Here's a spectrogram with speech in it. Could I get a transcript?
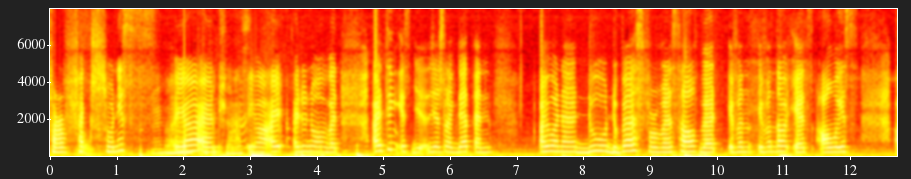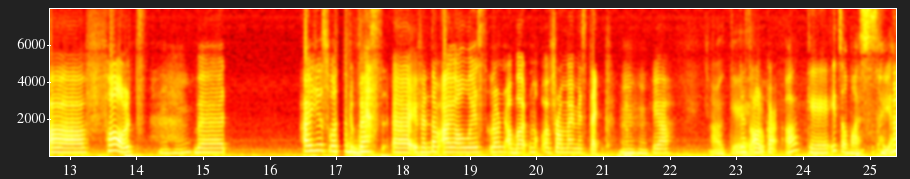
perfectionist. Yeah, and yeah, I I don't know, but I think it's ju- just like that, and I wanna do the best for myself. But even even though it's always uh faults, but I just want the best. Uh, even though I always learn about m- from my mistake. mm-hmm. Yeah, okay that's all, Kak. Okay, it's a must. Yeah,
